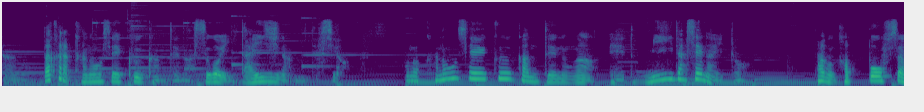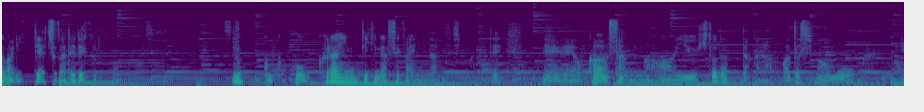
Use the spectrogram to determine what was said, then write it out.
あのだから可能性空間というのはすごい大事なんですよ。この可能性空間っていうのが、えーと、見出せないと、多分八方塞がりってやつが出てくると思うす。っごくこう、クライン的な世界になってしまって、えー、お母さんがああいう人だったから、私はもう、え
